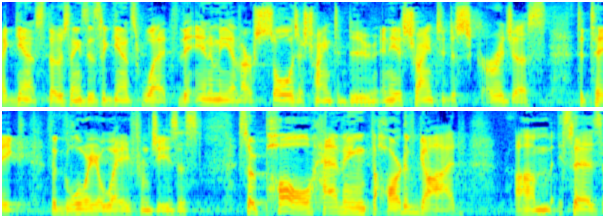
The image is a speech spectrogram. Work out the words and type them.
against those things. It's against what the enemy of our souls is trying to do. And he is trying to discourage us to take the glory away from Jesus. So, Paul, having the heart of God, um, says,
